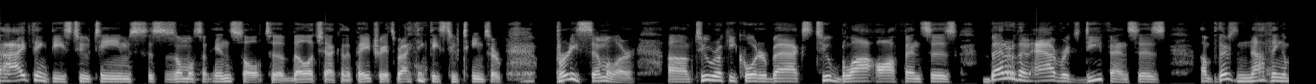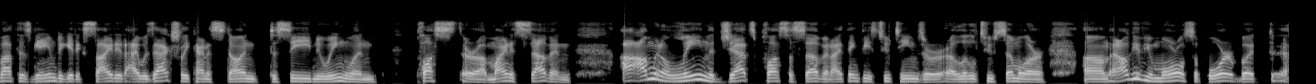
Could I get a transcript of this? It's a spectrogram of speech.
I think these two teams, this is almost an insult to Belichick and the Patriots, but I think these two teams are pretty similar. Um, two rookie quarterbacks, two blah offenses, better than average defenses. Um, but there's nothing about this game to get excited. I was actually kind of stunned to see New England plus or uh, minus seven. I- I'm going to lean the Jets plus a seven. I think these two teams are a little too similar. Um, and I'll give you moral support, but uh,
